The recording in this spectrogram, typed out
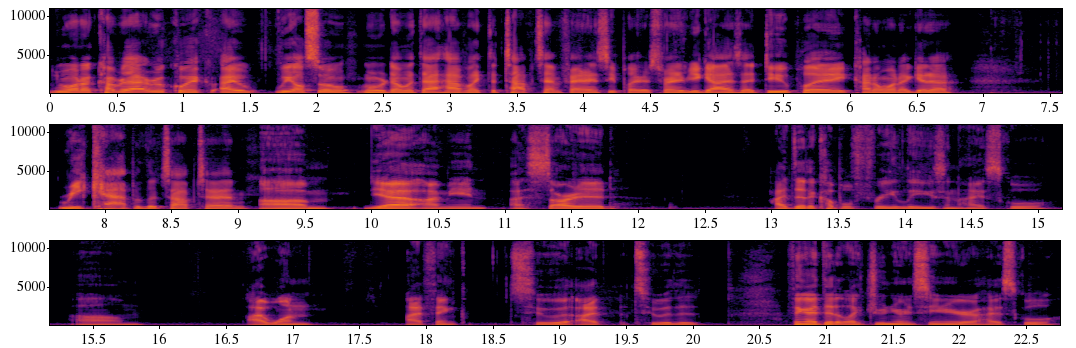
you want to cover that real quick? I we also when we're done with that have like the top ten fantasy players. For any of you guys that do play, kind of want to get a recap of the top ten. Um, yeah, I mean, I started. I did a couple free leagues in high school. Um, I won, I think two. I two of the. I think I did it like junior and senior year of high school.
